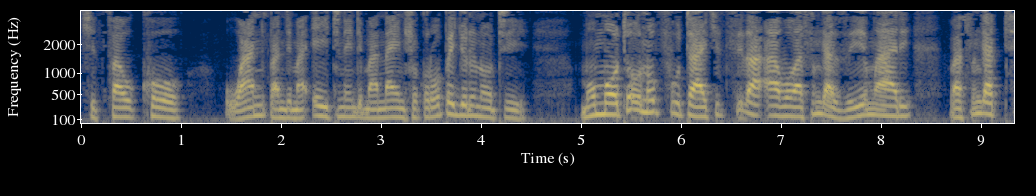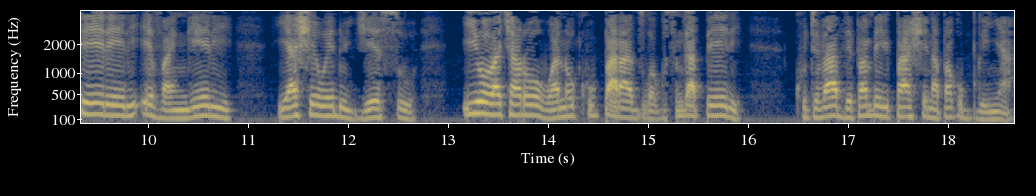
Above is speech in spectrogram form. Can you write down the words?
chitsauko 1 pandima 8 nendima 9 shoko roupenyu rinoti mumoto unopfuta achitsiva avo vasingazivi mwari vasingateereri evhangeri yashe wedu jesu. Ivo vacharohwa nokuparadzwa kusingaperi kuti vabve pamberi pashe napakubwinya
